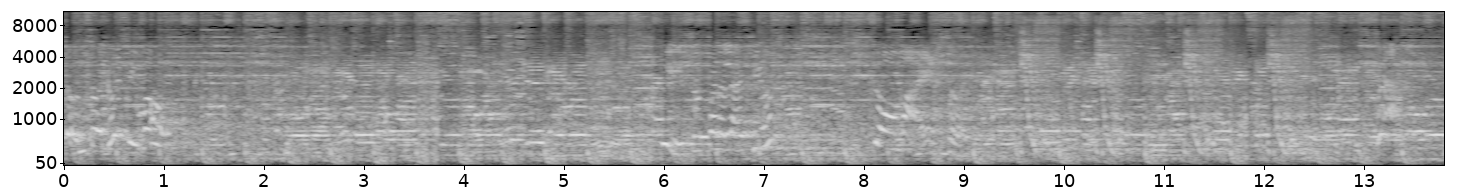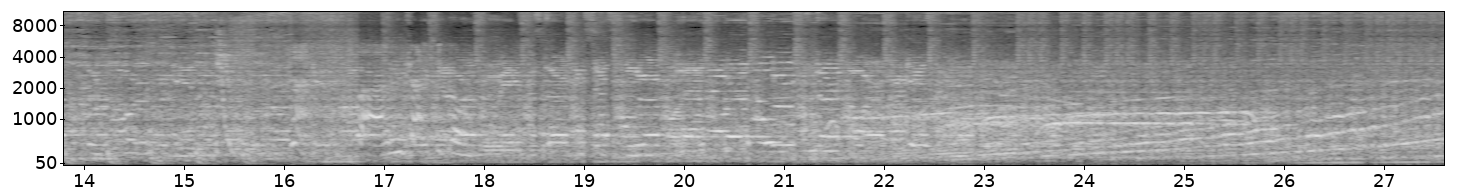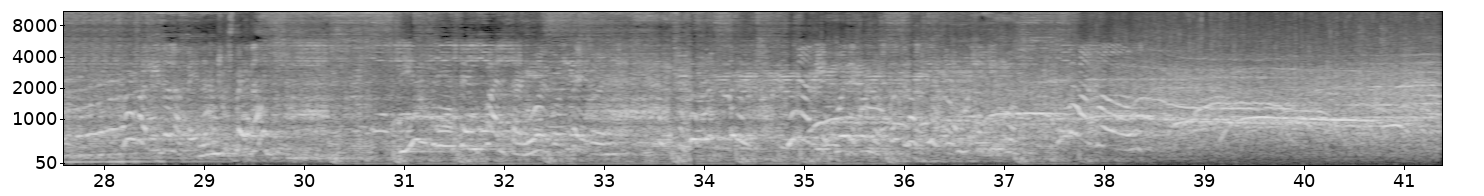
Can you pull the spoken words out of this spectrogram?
Tontuadísimo. ¿Listos para la acción? Toma eso. ¡Ja! ¡Ja! ¡Fantástico! nuevo.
